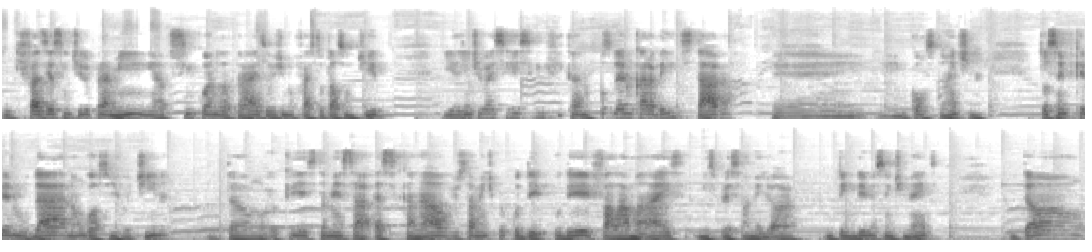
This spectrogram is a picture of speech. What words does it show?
o que fazia sentido para mim há cinco anos atrás, hoje não faz total sentido. E a gente vai se ressignificando. Eu considero um cara bem estável, é, é inconstante, né? Tô sempre querendo mudar, não gosto de rotina. Então eu criei também essa, esse canal justamente para poder, poder falar mais, me expressar melhor, entender meus sentimentos. Então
